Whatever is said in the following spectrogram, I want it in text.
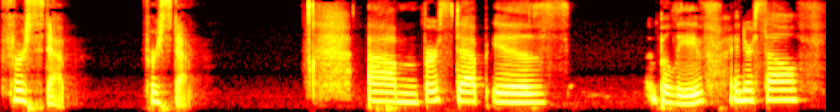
First step. First step. Um, first step is believe in yourself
